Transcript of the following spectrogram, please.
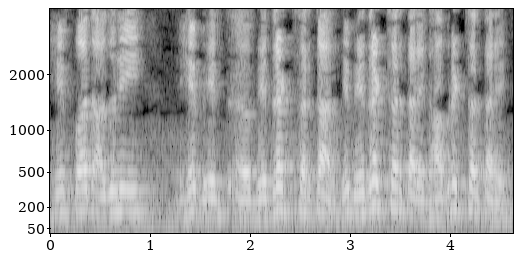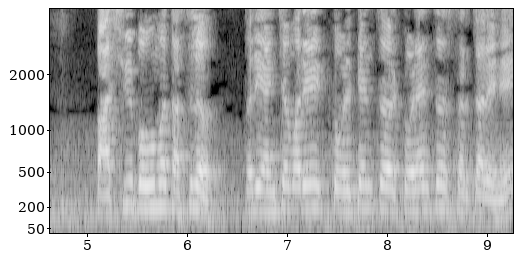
हे पद अजूनही हे भेद भेदरट सरकार हे भेदरट सरकार आहे घाबरट सरकार आहे. पाचवी बहुमत असलं तरी यांच्यामध्ये टोळक्यांचं टोळ्यांचं सरकार आहे हे.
